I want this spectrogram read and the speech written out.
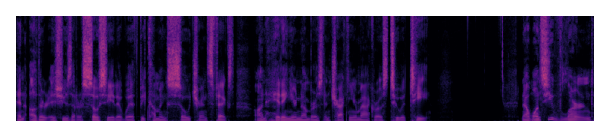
and other issues that are associated with becoming so transfixed on hitting your numbers and tracking your macros to a T. Now, once you've learned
